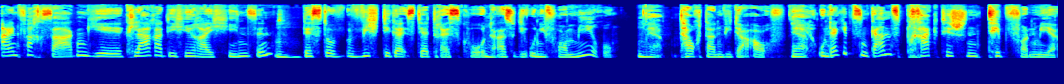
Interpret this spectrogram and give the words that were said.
einfach sagen, je klarer die Hierarchien sind, mhm. desto wichtiger ist der Dresscode, mhm. also die Uniformierung ja. taucht dann wieder auf. Ja. Und da gibt's einen ganz praktischen Tipp von mir.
